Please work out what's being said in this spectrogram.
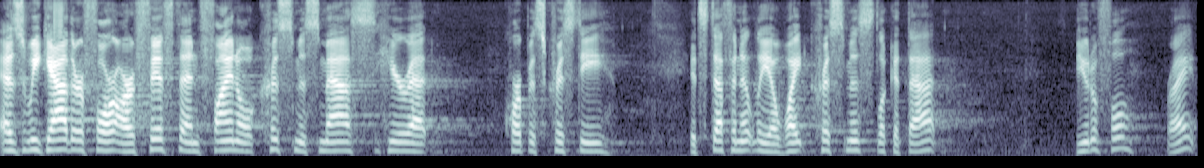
As we gather for our fifth and final Christmas Mass here at Corpus Christi, it's definitely a white Christmas. Look at that. Beautiful, right?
